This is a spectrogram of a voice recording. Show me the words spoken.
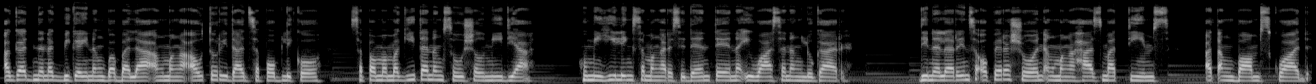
agad na nagbigay ng babala ang mga autoridad sa publiko sa pamamagitan ng social media – humihiling sa mga residente na iwasan ang lugar. Dinala rin sa operasyon ang mga hazmat teams at ang bomb squad.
